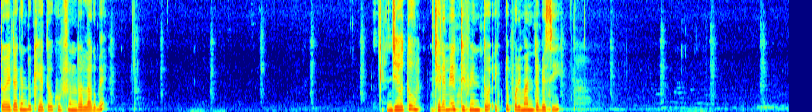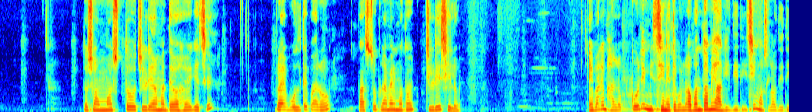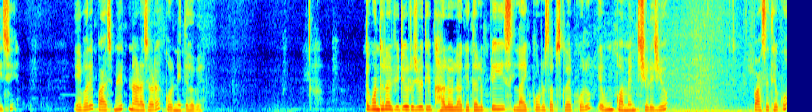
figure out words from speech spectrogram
তো এটা কিন্তু খেতেও খুব সুন্দর লাগবে। যেহেতু ছেলে মেয়ের টিফিন তো একটু পরিমাণটা বেশি তো সমস্ত চিড়ে আমার দেওয়া হয়ে গেছে। প্রায় বলতে পারো পাঁচশো গ্রামের মতো চিড়ে ছিল। এবারে ভালো করে মিশিয়ে নিতে হবে। লবণ তো আমি আগেই দিয়ে দিয়েছি, মশলাও দিয়ে দিয়েছি। এবারে পাঁচ মিনিট নাড়াচাড়া করে নিতে হবে। তো বন্ধুরা, ভিডিওটা যদি ভালো লাগে তাহলে প্লিজ লাইক করো সাবস্ক্রাইব করো এবং কমেন্ট ছেড়ে যেও। পাশে থেকো।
